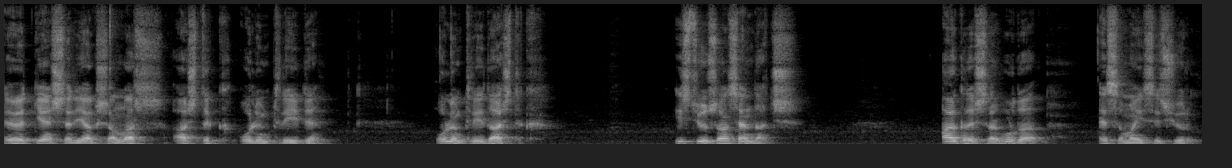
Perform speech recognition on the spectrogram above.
Evet gençler iyi akşamlar. Açtık Trade'i. Olim Trade'i açtık. İstiyorsan sen de aç. Arkadaşlar burada SMA'yı seçiyorum.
